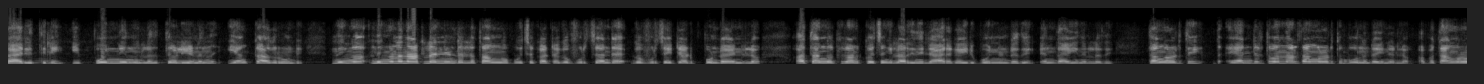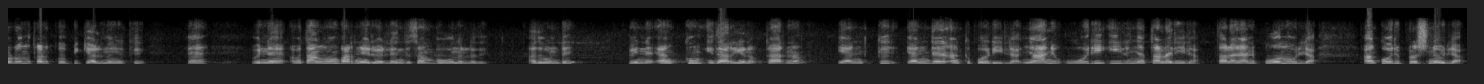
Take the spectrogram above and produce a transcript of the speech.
കാര്യത്തിൽ ഈ പൊന്നെന്നുള്ളത് തെളിയണമെന്ന് ഞങ്ങൾക്ക് ആഗ്രഹമുണ്ട്. നിങ്ങൾ നിങ്ങളുടെ നാട്ടിൽ തന്നെ ഉണ്ടല്ലോ തങ്ങ പൂച്ചക്കാട്ട ഗഫൂർ ഖാന്റെ ഗഫൂർ ചായിട്ട് അടുപ്പുണ്ടായിരുന്നല്ലോ ആ തങ്ങൾക്ക് കണക്ക് വെച്ചെങ്കിൽ അറിയുന്നില്ല ആരെ കയ്യിൽ പൊന്നുണ്ടത് എന്തായി എന്നുള്ളത്. തങ്ങളുടെ അടുത്ത് എന്റെ അടുത്ത് വന്നാൽ തങ്ങളുടെ അടുത്തും പോകുന്നുണ്ടായിരുന്നല്ലോ. അപ്പോൾ തങ്ങളോടൊന്ന് കണക്ക് വെപ്പിക്കാമല്ലോ നിങ്ങൾക്ക്. ഏ? പിന്നെ അപ്പോൾ തങ്ങും പറഞ്ഞു തരുമല്ലോ എന്ത് സംഭവം എന്നുള്ളത്. അതുകൊണ്ട് പിന്നെ എനിക്കും ഇതറിയണം. കാരണം എനിക്ക് എന്റെ എനിക്ക് പേടിയില്ല. ഞാൻ ഒരു ഈലും ഞാൻ തളരിയില്ല. തളരാൻ പോകുന്നുമില്ല എനിക്ക് ഒരു പ്രശ്നവുമില്ല.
